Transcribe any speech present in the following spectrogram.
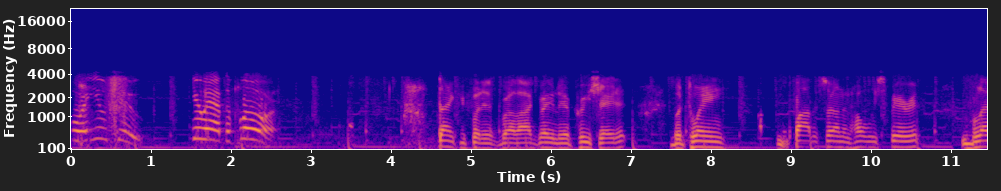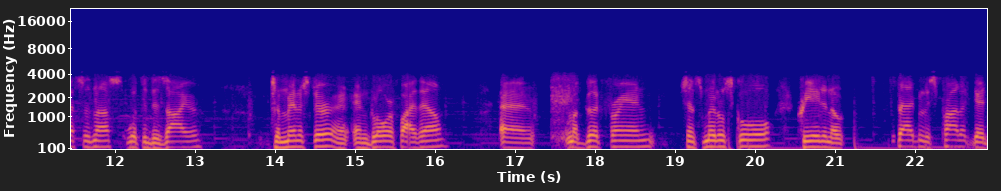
for you two. You have the floor. Thank you for this, brother. I greatly appreciate it. Between Father, Son, and Holy Spirit, blessing us with the desire to minister and, and glorify them. And my good friend since middle school, creating a fabulous product that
